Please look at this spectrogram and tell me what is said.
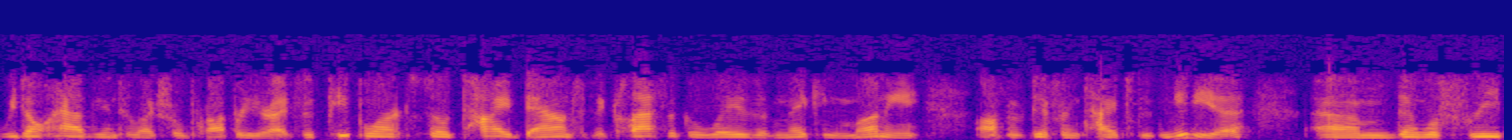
we don't have the intellectual property rights. If people aren't so tied down to the classical ways of making money off of different types of media, um, then we're free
